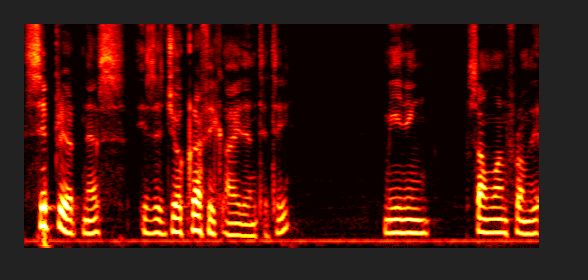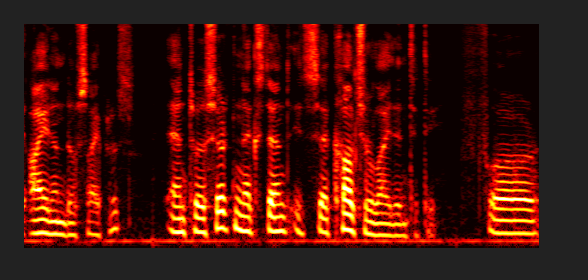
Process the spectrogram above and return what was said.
Cypriotness is a geographic identity, meaning someone from the island of Cyprus, and to a certain extent, it's a cultural identity. For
